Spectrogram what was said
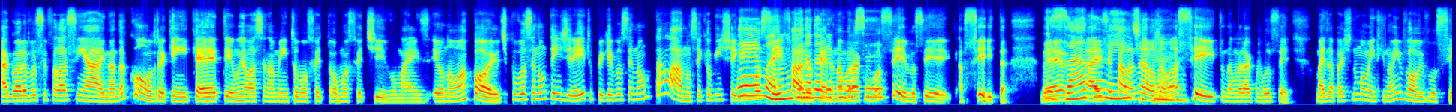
agora você falar assim, ai, nada contra quem quer ter um relacionamento homoafetivo, mas eu não apoio. Tipo, você não tem direito porque você não tá lá, a não sei que alguém chegue em É, você mano, e não fale, eu a quero com namorar com você. você, você aceita, né? Aí você fala, Exatamente, não, não cara. aceito namorar com você. Mas a partir do momento que não envolve você,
